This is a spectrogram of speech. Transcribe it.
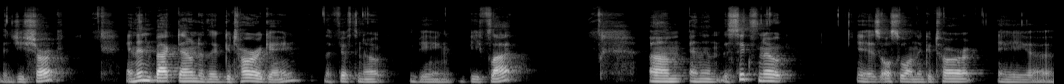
the G sharp, and then back down to the guitar again, the fifth note being B flat. Um, and then the sixth note is also on the guitar, a, uh,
